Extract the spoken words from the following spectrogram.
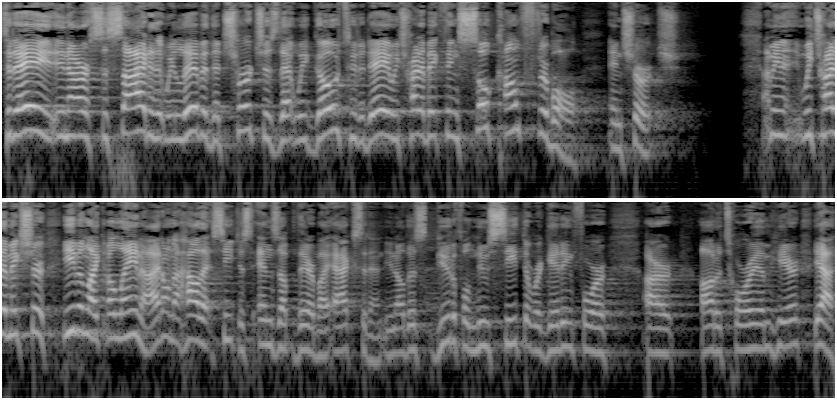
Today, in our society that we live in, the churches that we go to today, we try to make things so comfortable in church. I mean, we try to make sure, even like Elena, I don't know how that seat just ends up there by accident. You know, this beautiful new seat that we're getting for our auditorium here. Yeah,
